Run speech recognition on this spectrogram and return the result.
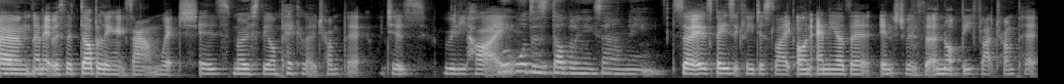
um, and it was the doubling exam, which is mostly on piccolo trumpet, which is really high. what, what does doubling exam mean? So it's basically just like on any other instruments that are not B flat trumpet.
